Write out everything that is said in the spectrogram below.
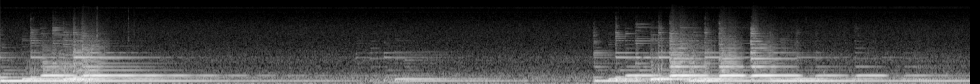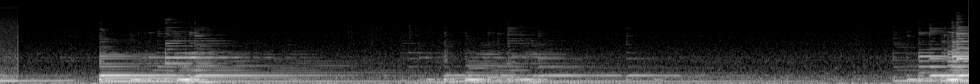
thank mm -hmm. you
